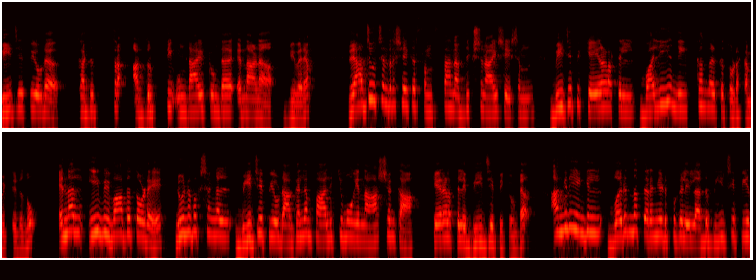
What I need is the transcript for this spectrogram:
ബി ജെ പിയോട് കടുത്ത അതൃപ്തി ഉണ്ടായിട്ടുണ്ട് എന്നാണ് വിവരം. രാജീവ് ചന്ദ്രശേഖർ സംസ്ഥാന അധ്യക്ഷനായ ശേഷം ബി ജെ പി കേരളത്തിൽ വലിയ നീക്കങ്ങൾക്ക് തുടക്കമിട്ടിരുന്നു. എന്നാൽ ഈ വിവാദത്തോടെ ന്യൂനപക്ഷങ്ങൾ ബി ജെ അകലം പാലിക്കുമോ എന്ന ആശങ്ക കേരളത്തിലെ ബി ജെ പിക്കുണ്ട്. അങ്ങനെയെങ്കിൽ വരുന്ന തെരഞ്ഞെടുപ്പുകളിൽ അത് ബി ജെ പിയെ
